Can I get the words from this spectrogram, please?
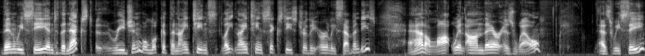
then we see into the next uh, region, we'll look at the 19 late 1960s to the early 70s. And a lot went on there as well. As we see,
